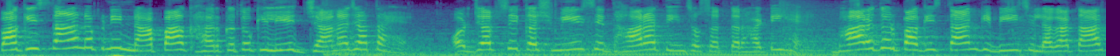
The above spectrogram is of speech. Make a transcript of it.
पाकिस्तान अपनी नापाक हरकतों के लिए जाना जाता है और जब से कश्मीर से धारा 370 हटी है, भारत और पाकिस्तान के बीच लगातार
